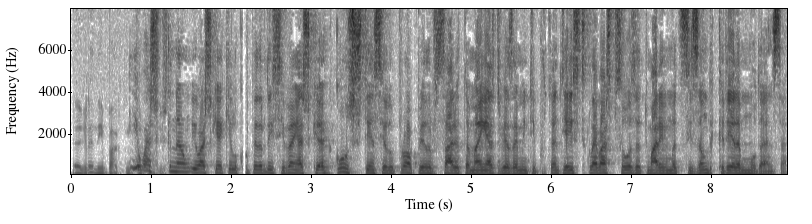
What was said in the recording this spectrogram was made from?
grande impacto. Eu acho que não, eu acho que é aquilo que o Pedro disse bem, acho que a consistência do próprio adversário também às vezes é muito importante e é isso que leva as pessoas a tomarem uma decisão de querer a mudança.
